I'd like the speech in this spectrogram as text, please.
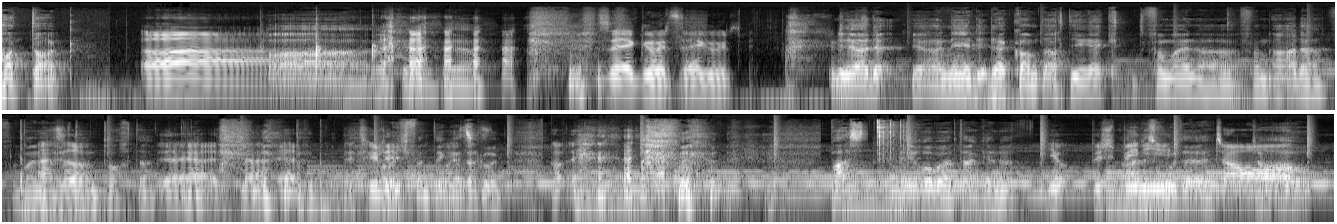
Hotdog. Ah, Ah, okay, ja. sehr gut, sehr gut. Ja, der, ja, nee, der, kommt auch direkt von meiner, von Ada, von meiner Ach so. älteren Tochter. Ja, ja, ist klar. Ja, natürlich. Aber ich fand den Woher ganz sonst? gut. Passt. Hey Robert, danke, ne? Jo, bis Alles später. Gute. Ciao. Ciao.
